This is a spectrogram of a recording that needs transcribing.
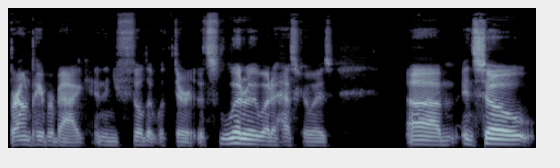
brown paper bag, and then you filled it with dirt. That's literally what a HESCO is. Um, and so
